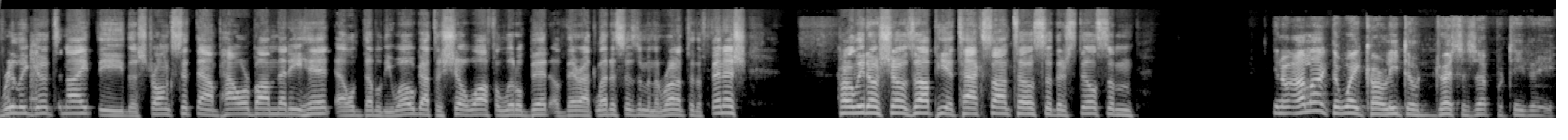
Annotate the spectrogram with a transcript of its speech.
really good tonight. The the strong sit down power bomb that he hit, LWO got to show off a little bit of their athleticism in the run up to the finish. Carlito shows up. He attacks Santos. So there's still some. You know, I like the way Carlito dresses up for TV.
